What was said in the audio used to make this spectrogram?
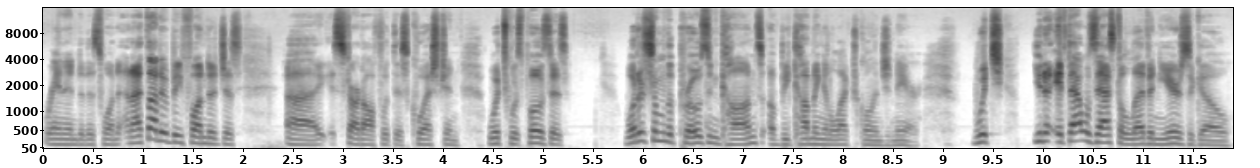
ran into this one, and I thought it would be fun to just uh, start off with this question, which was posed as, "What are some of the pros and cons of becoming an electrical engineer?" Which you know, if that was asked 11 years ago,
